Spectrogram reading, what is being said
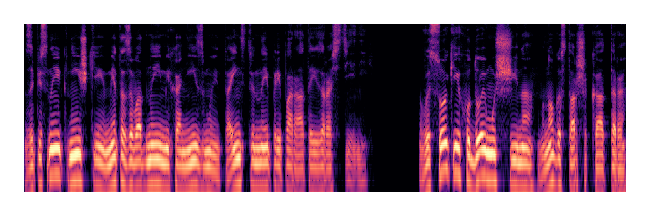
Записные книжки, метазаводные механизмы, таинственные препараты из растений. Высокий худой мужчина, много старше Каттера,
